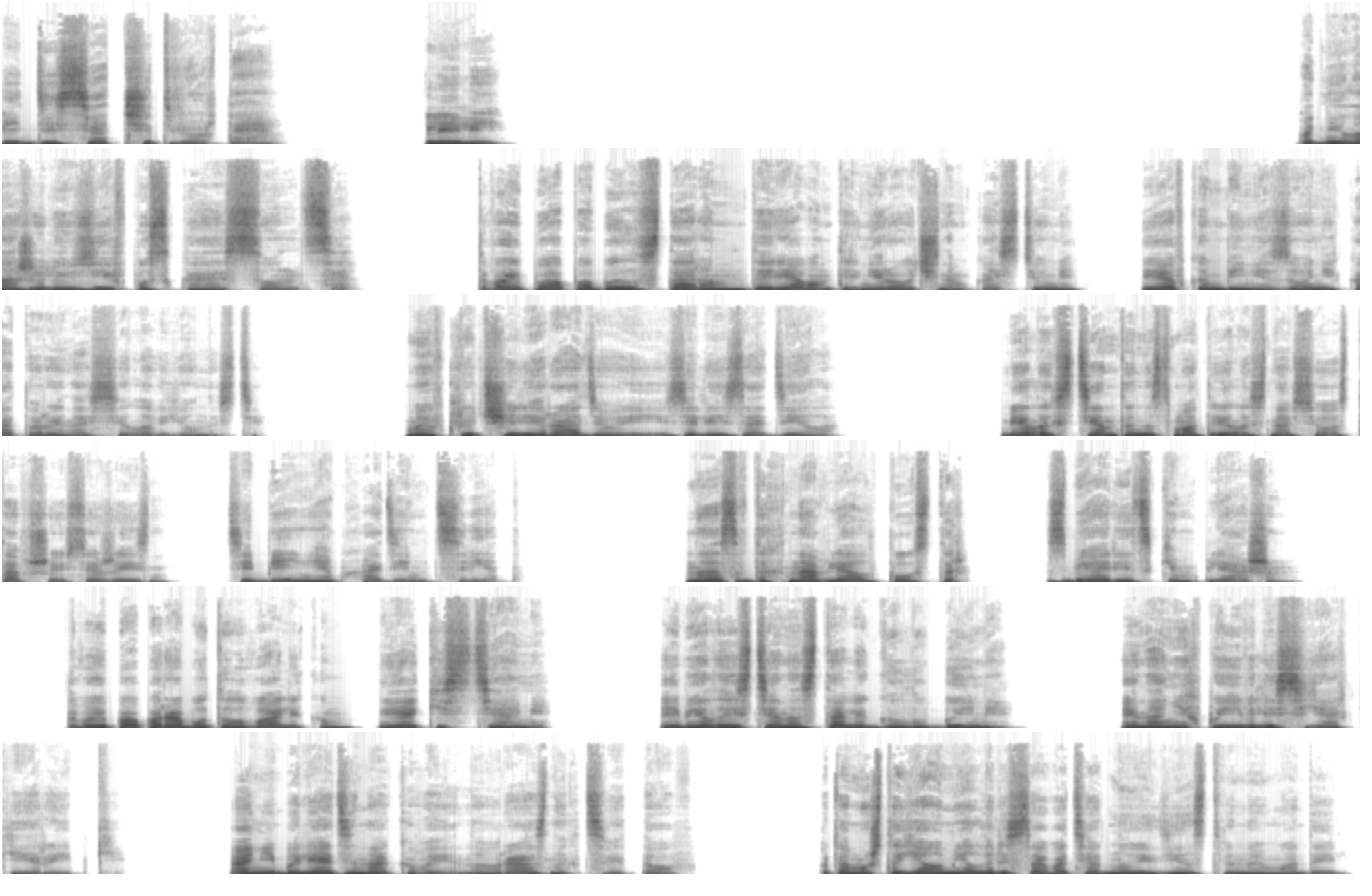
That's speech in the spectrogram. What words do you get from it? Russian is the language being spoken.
54. Лили. Подняла жалюзи, впуская солнце. Твой папа был в старом дырявом тренировочном костюме, я в комбинезоне, который носила в юности. Мы включили радио и взялись за дело. Белых стен ты насмотрелась на всю оставшуюся жизнь. Тебе необходим цвет. Нас вдохновлял постер с Биоритским пляжем. Твой папа работал валиком, я кистями. И белые стены стали голубыми, и на них появились яркие рыбки. Они были одинаковые, но разных цветов. Потому что я умела рисовать одну единственную модель.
